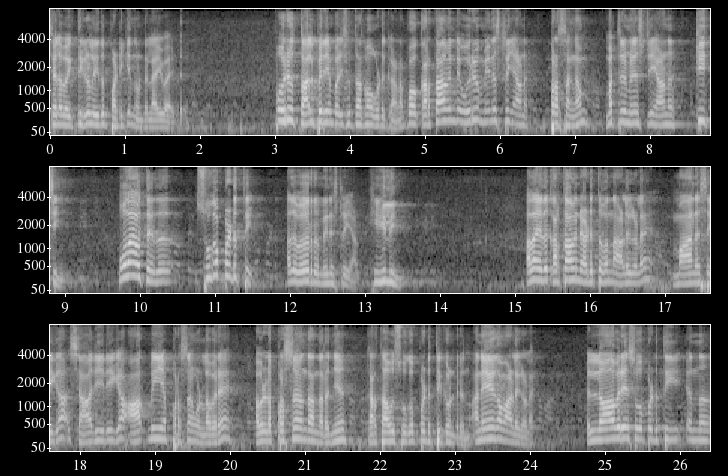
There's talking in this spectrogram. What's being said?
ചില വ്യക്തികൾ ഇത് പഠിക്കുന്നുണ്ട് ലൈവായിട്ട്. അപ്പോൾ ഒരു താല്പര്യം പരിശുദ്ധാത്മ കൊടുക്കുകയാണ്. അപ്പോൾ കർത്താവിന്റെ ഒരു മിനിസ്ട്രിയാണ് പ്രസംഗം മറ്റൊരു മിനിസ്ട്രിയാണ് ടീച്ചിങ്. മൂന്നാമത്തേത് സുഖപ്പെടുത്തി. അത് വേറൊരു മിനിസ്ട്രിയാണ് ഹീലിംഗ് അതായത് കർത്താവിന്റെ അടുത്ത് വന്ന ആളുകളെ മാനസിക ശാരീരിക ആത്മീയ പ്രശ്നമുള്ളവരെ അവരുടെ പ്രശ്നം എന്താണെന്നറിഞ്ഞ് കർത്താവ് സുഖപ്പെടുത്തിക്കൊണ്ടിരുന്നു. അനേകം ആളുകളെ. എല്ലാവരെയും സുഖപ്പെടുത്തി എന്ന്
